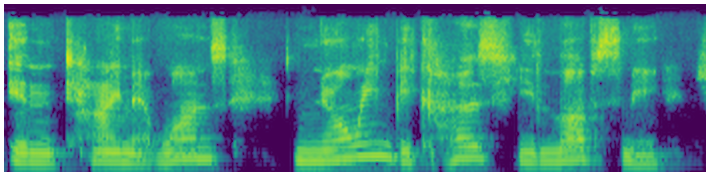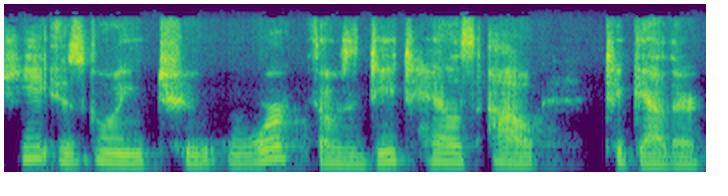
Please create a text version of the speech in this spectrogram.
in time at once knowing because he loves me, he is going to work those details out together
